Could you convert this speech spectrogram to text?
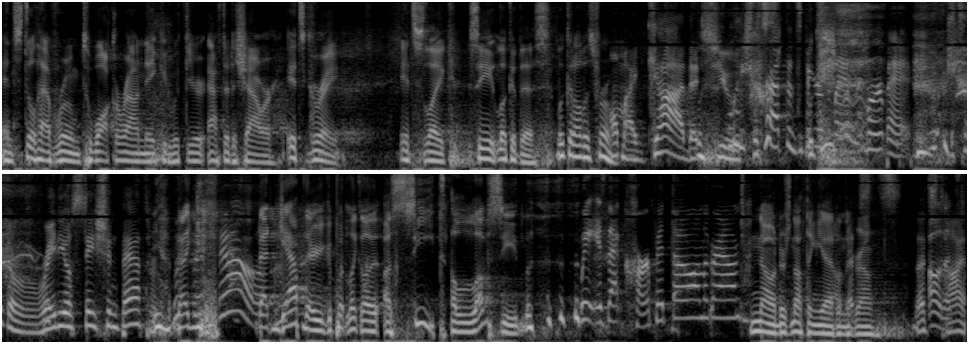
and still have room to walk around naked with your after the shower. It's great. It's like, see, look at this. Look at all this room. Oh my God, that's Holy huge. It's, crap, that's bigger than my apartment. it's like a radio station bathroom. Yeah, that, hell? that gap there, you could put like a, a seat, a love seat. Wait, is that carpet though on the ground? no, there's nothing yet on the ground. That's, that's Oh, that's tile.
